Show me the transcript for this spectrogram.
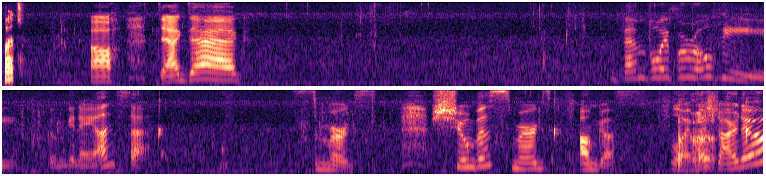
What? Ah, dag dag. Vemboy Barovi. Gungane Ansa. Smurgs. Shumba Smurgs Unga. Floima Sharnu.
